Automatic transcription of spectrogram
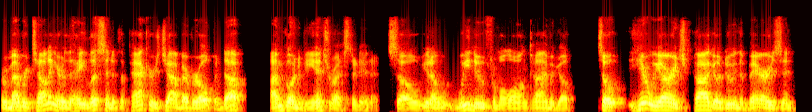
remember telling her that, hey, listen, if the Packers job ever opened up, I'm going to be interested in it. So you know, we knew from a long time ago. So here we are in Chicago doing the Bears, and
